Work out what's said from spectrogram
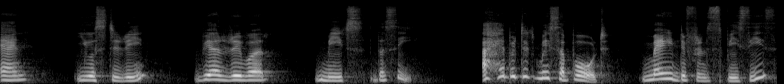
and estuarine where river meets the sea. A habitat may support many different species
